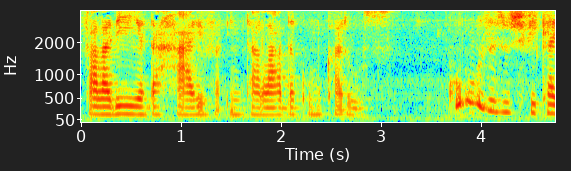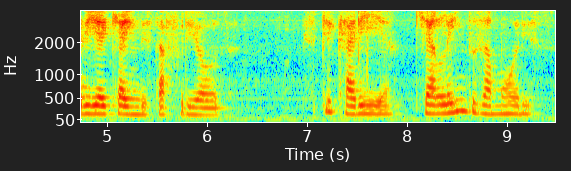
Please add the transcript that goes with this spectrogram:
Falaria da raiva entalada como caroço. Como você justificaria que ainda está furiosa? Explicaria que além dos amores,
